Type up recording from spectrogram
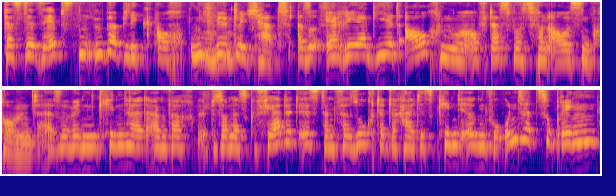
dass der selbst einen Überblick auch nicht mhm. wirklich hat. Also er reagiert auch nur auf das, was von außen kommt. Also wenn ein Kind halt einfach besonders gefährdet ist, dann versucht er halt das Kind irgendwo unterzubringen,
